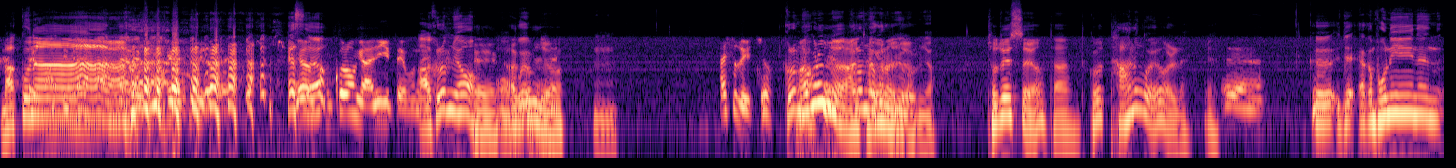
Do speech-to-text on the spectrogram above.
맞구나. 했어요? 부끄러운 게 아니기 때문에 아 그럼요. 네, 어, 아, 그럼- 그럼요. 음. 할 수도 있죠. 그럼요. 아, 그럼요. 아, 그럼요. 당연하죠. 그럼요. 그럼요. 저도 했어요. 다 그거 다 하는 거예요, 원래. 예. 예. 그 이제 약간 본인은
